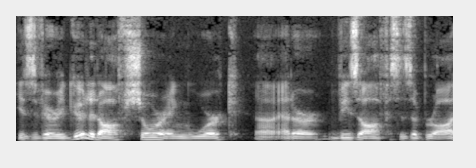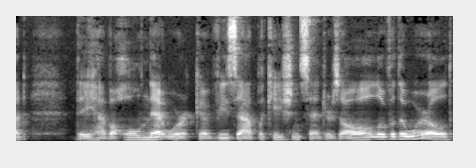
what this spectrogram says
is very good at offshoring work uh, at our visa offices abroad. They have a whole network of visa application centers all over the world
